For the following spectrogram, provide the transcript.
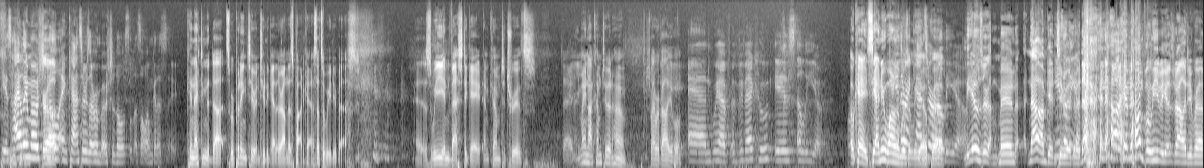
he is highly emotional, Girl. and cancers are emotional. So that's all I'm gonna say. Connecting the dots. We're putting two and two together on this podcast. That's what we do best. As we investigate and come to truths that you might not come to at home. That's why we're valuable. Okay, And we have Vivek, who is a Leo. Okay, see, I knew one of them was a Leo, bro. a Leo. Leos are man. Now I'm getting He's too into it. Now, now I am. Now I'm believing in astrology, bro.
